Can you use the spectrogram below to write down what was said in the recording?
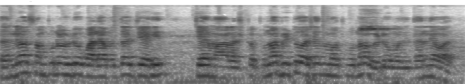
धन्यवाद संपूर्ण व्हिडिओ पाहिल्याबद्दल. जय हिंद जय महाराष्ट्र. पुन्हा भेटू अशाच महत्त्वपूर्ण व्हिडिओमध्ये. धन्यवाद.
